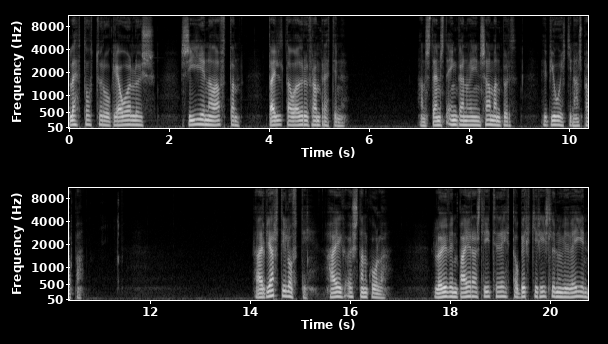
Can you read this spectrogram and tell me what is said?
blettóttur og gljáalauðs, síin að aftan, dæld á öðru frambrettinu. Hann stennst engan veginn samanburð við bjúikkin hans pappa. Það er bjart í lofti, hæg austan góla. Laufin bærast lítið eitt á byrkirhíslunum við veginn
